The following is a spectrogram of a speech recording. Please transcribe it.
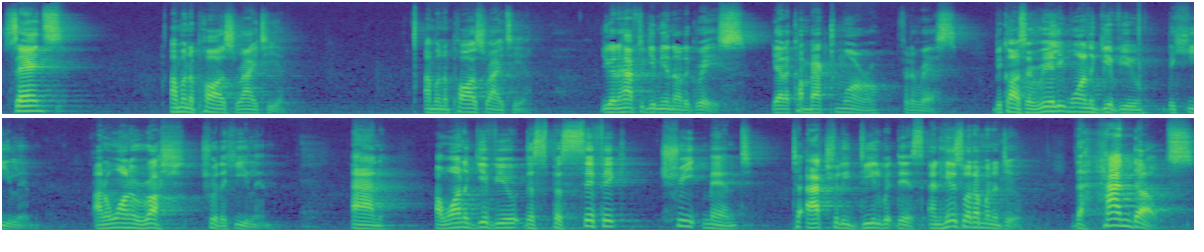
Saints, I'm going to pause right here. I'm going to pause right here. You're going to have to give me another grace. You got to come back tomorrow for the rest because I really want to give you the healing. I don't want to rush through the healing. And I want to give you the specific treatment to actually deal with this. And here's what I'm going to do the handouts.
